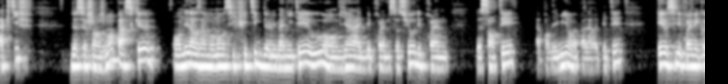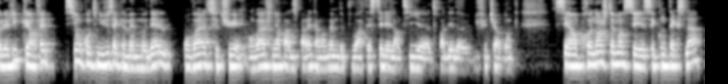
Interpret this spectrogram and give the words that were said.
actifs de ce changement parce que on est dans un moment aussi critique de l'humanité où on vient avec des problèmes sociaux, des problèmes de santé, la pandémie, on va pas la répéter, et aussi des problèmes écologiques qu'en fait, si on continue juste avec le même modèle, on va se tuer, on va finir par disparaître avant même de pouvoir tester les lentilles euh, 3D de- du futur. Donc, c'est en prenant justement ces, contextes-là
